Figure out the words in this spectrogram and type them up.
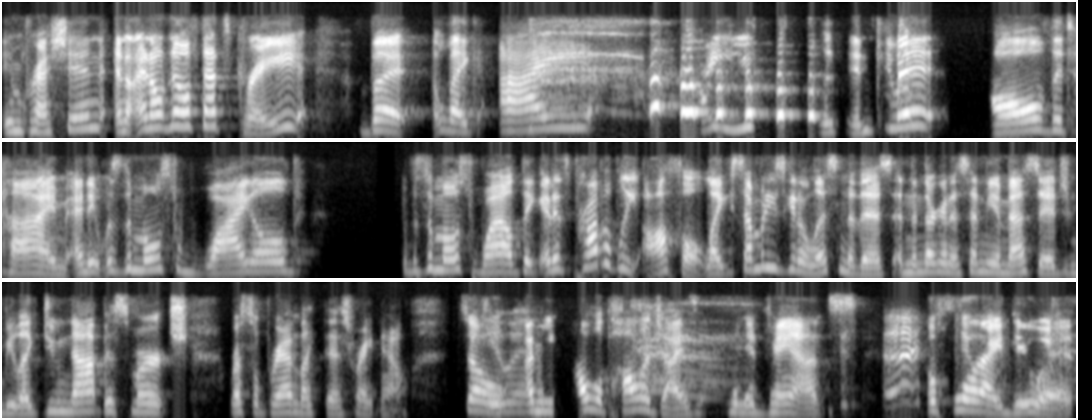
impression, and I don't know if that's great, but like I, I used to slip into it all the time, and it was the most wild. It was the most wild thing, and it's probably awful. Like somebody's gonna listen to this, and then they're gonna send me a message and be like, "Do not besmirch Russell Brand like this right now." So I mean, I'll apologize in advance before I do it,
